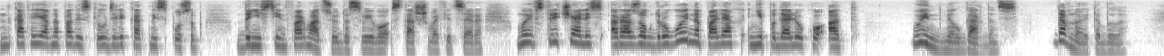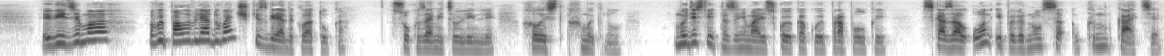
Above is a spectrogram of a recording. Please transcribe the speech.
Нката явно подыскивал деликатный способ донести информацию до своего старшего офицера. Мы встречались разок-другой на полях неподалеку от Уиндмилл Гарденс. Давно это было. Видимо... Выпало в одуванчики с грядок латука, — сухо заметил Линли. Хлыст хмыкнул. — Мы действительно занимались кое-какой прополкой, — сказал он и повернулся к Нкате.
